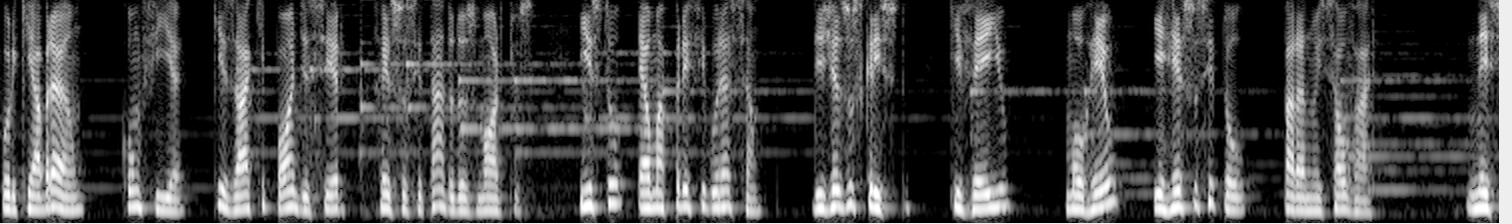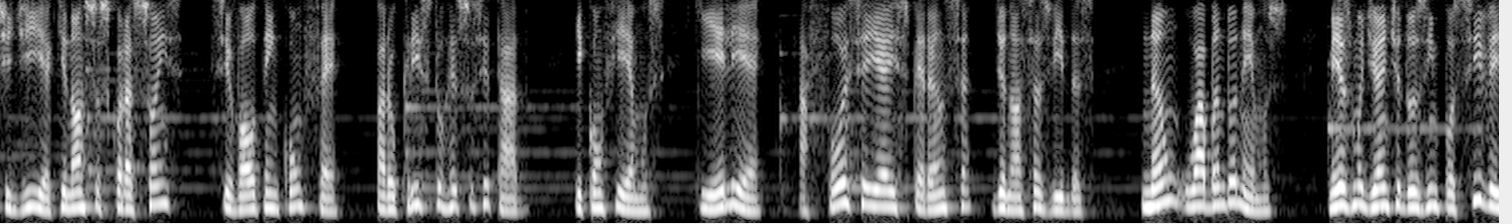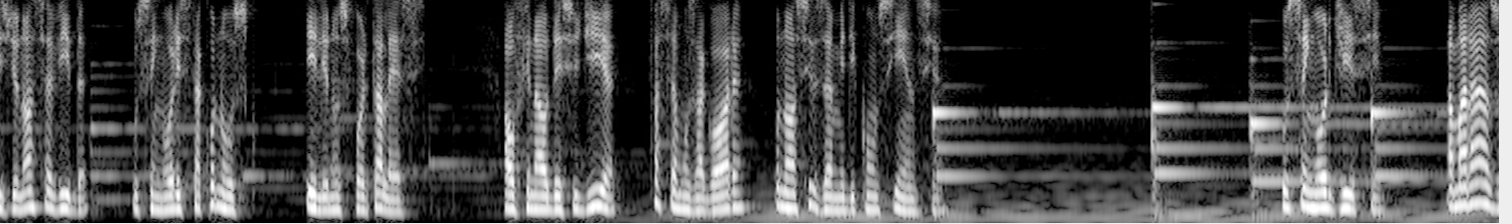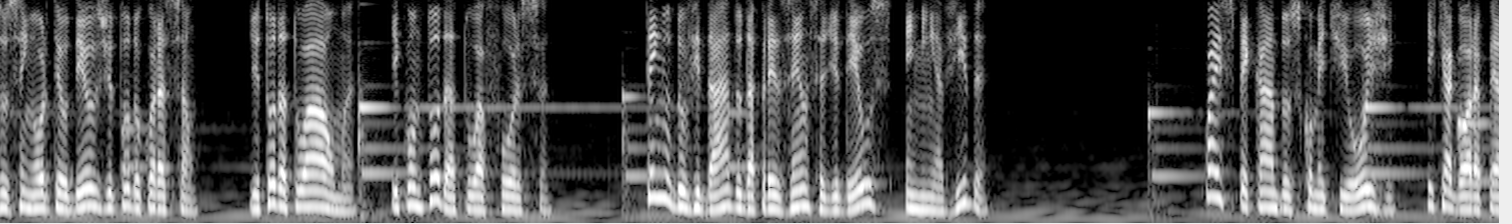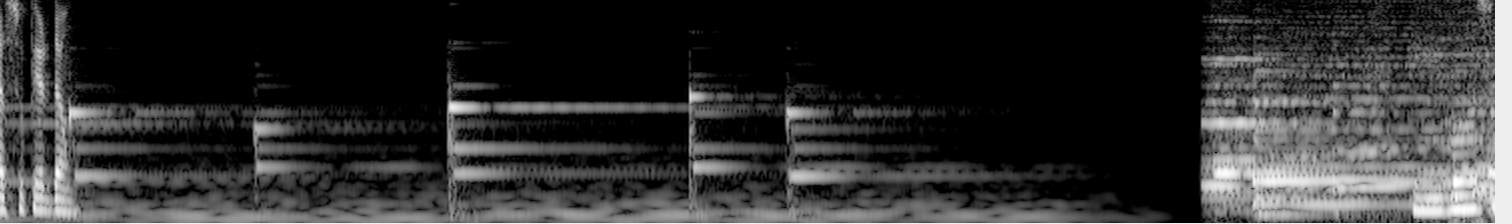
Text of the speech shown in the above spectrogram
porque Abraão confia que Isaac pode ser ressuscitado dos mortos. Isto é uma prefiguração de Jesus Cristo, que veio, morreu e ressuscitou para nos salvar. Neste dia, que nossos corações se voltem com fé para o Cristo ressuscitado e confiemos que Ele é a força e a esperança de nossas vidas. Não o abandonemos mesmo diante dos impossíveis de nossa vida, o Senhor está conosco, ele nos fortalece. Ao final deste dia, façamos agora o nosso exame de consciência. O Senhor disse: Amarás o Senhor teu Deus de todo o coração, de toda a tua alma e com toda a tua força. Tenho duvidado da presença de Deus em minha vida? Quais pecados cometi hoje e que agora peço perdão? E vós,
